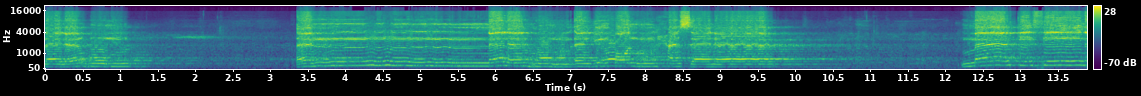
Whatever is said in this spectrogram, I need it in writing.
لهم أن لهم أجرا حسنا. ماكثين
